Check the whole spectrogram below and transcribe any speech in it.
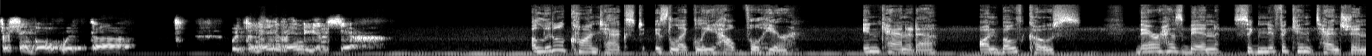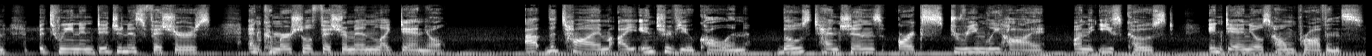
fishing boat with uh, with the native Indians there. A little context is likely helpful here. In Canada, on both coasts, there has been significant tension between indigenous fishers and commercial fishermen like Daniel. At the time I interview Colin, those tensions are extremely high on the East Coast in Daniel's home province.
